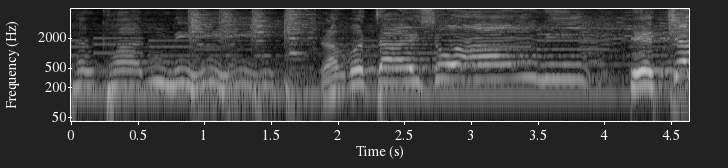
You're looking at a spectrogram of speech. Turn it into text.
看看你，让我再说爱你，别将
